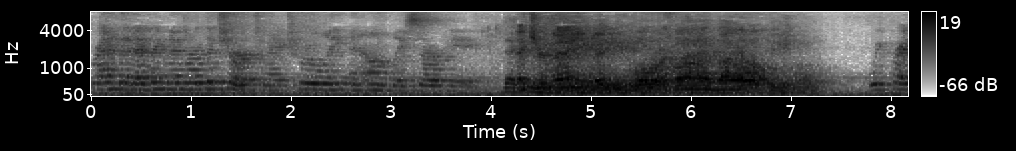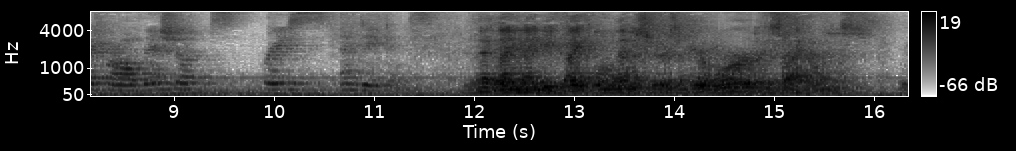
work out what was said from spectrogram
Grant that every member of the church may truly and humbly serve you. That your name may be glorified by all people. We pray for all bishops, priests, and deacons. That they may be faithful ministers of your word and sacraments. We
